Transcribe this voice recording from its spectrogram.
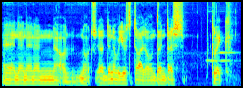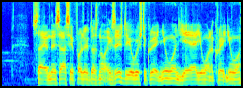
And then and then no, not they never use the title and then just click Save this ASCII project does not exist. Do you wish to create a new one? Yeah, you want to create a new one.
